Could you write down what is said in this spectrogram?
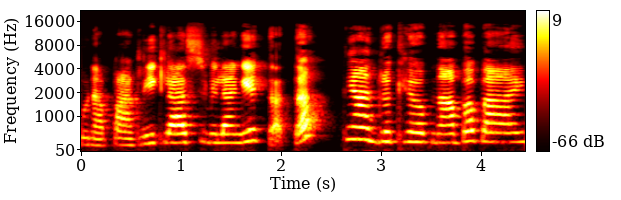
ਹੁਣ ਆਪਾਂ ਅਗਲੀ ਕਲਾਸ 'ਚ ਮਿਲਾਂਗੇ ਤਦ ਤੱਕ ਧਿਆਨ ਰੱਖਿਓ ਆਪਣਾ ਬਾਏ ਬਾਏ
